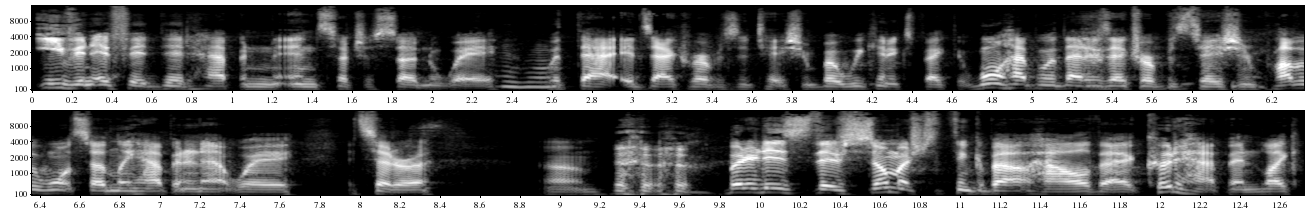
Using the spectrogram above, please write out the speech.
even if it did happen in such a sudden way Mm-hmm. with that exact representation but we can expect it won't happen with that exact representation probably won't suddenly happen in that way etc um, but it is there's so much to think about how that could happen like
